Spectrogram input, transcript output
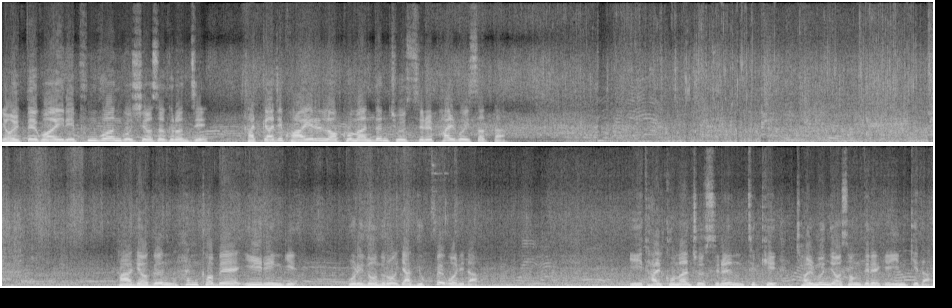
열대 과일이 풍부한 곳이어서 그런지 갖가지 과일을 넣고 만든 주스를 팔고 있었다. 가격은 한 컵에 1링깃, 우리 돈으로 약 600원이다. 이 달콤한 주스는 특히 젊은 여성들에게 인기다.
